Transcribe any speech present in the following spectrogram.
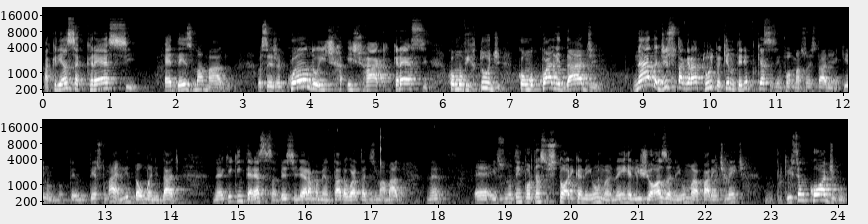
A criança cresce, é desmamado. Ou seja, quando Ishak cresce como virtude, como qualidade, Nada disso está gratuito aqui, não teria por que essas informações estarem aqui no, no, no texto mais lido da humanidade. Né? O que, que interessa saber se ele era amamentado, agora está desmamado? Né? É, isso não tem importância histórica nenhuma, nem religiosa nenhuma, aparentemente, porque isso é um código.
